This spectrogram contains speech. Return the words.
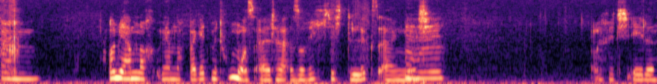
Ähm, Und wir haben noch, wir haben noch Baguette mit Hummus, Alter. Also richtig Deluxe eigentlich. mhm. Richtig edel.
